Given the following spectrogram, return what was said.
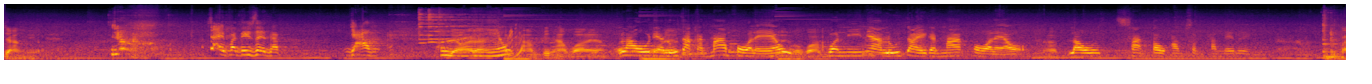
อย่างเดียวใจปฏิเสธแบบยังพอเดี๋ยวอะไรแล้วพี่ถามพี่ถามว่าอะไรนะเราเนี่ยรู้จักกันมากพอแล้ว เดือนกว่าๆวันนี้เนี่ยรู้ใจกันมากพอแล้วครับ เราสานต่อความสัมพันธ์ได้เลย ไป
